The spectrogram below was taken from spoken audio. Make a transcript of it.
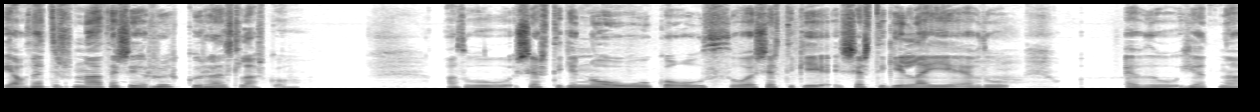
já, þetta er svona þessi rukkurhæðsla sko. Að þú sérst ekki nógu góð og sérst ekki, sérst ekki í lægi ef þú, ef þú hérna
